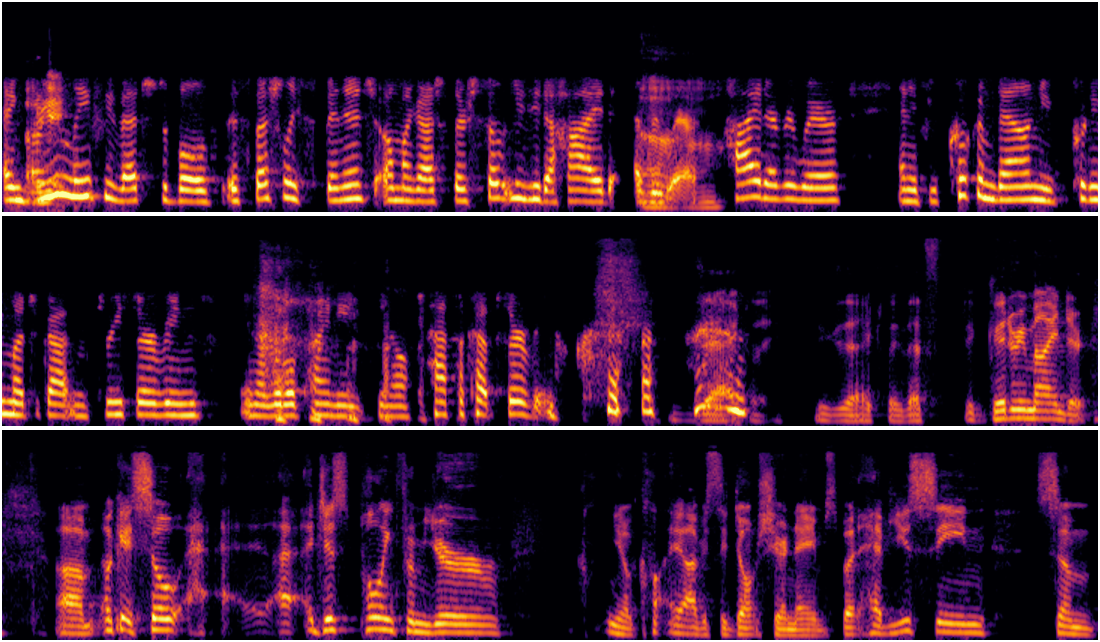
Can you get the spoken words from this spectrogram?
And Okay. green leafy vegetables, especially spinach, oh my gosh, they're so easy to hide everywhere. Uh-huh. Hide everywhere. And if you cook them down, you've pretty much gotten three servings in a little tiny, you know, half a cup serving. exactly, exactly. That's a good reminder. Um, okay, so uh, just pulling from your, you know, obviously don't share names, but have you seen some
